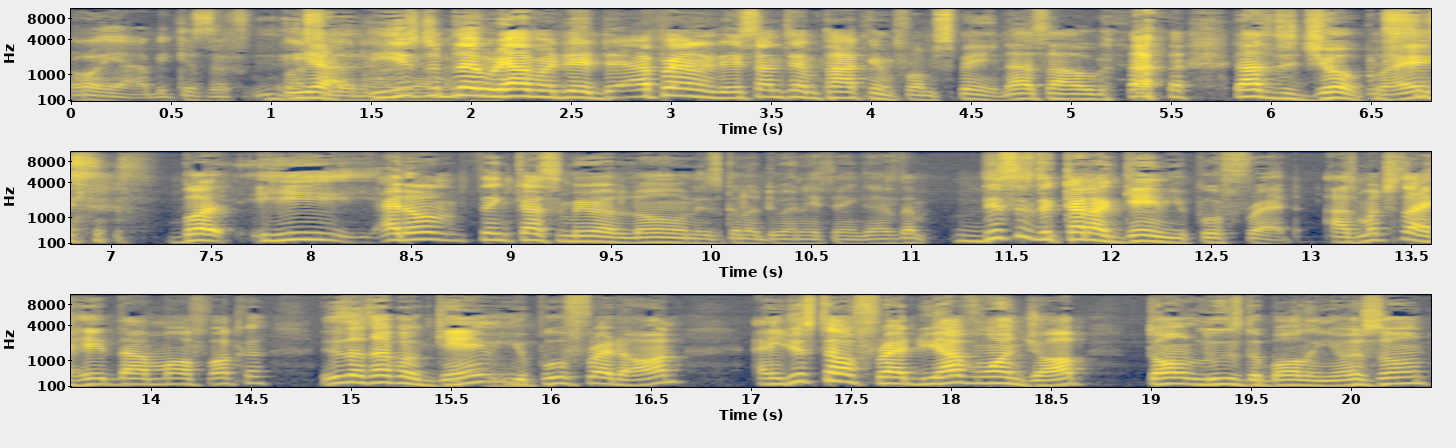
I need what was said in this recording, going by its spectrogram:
Oh yeah, because of yeah, he used to play Real Madrid. Apparently, they sent him packing from Spain. That's how. that's the joke, right? but he, I don't think Casemiro alone is gonna do anything against them. This is the kind of game you put Fred. As much as I hate that motherfucker, this is the type of game you mm-hmm. put Fred on, and you just tell Fred, you have one job: don't lose the ball in your zone,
